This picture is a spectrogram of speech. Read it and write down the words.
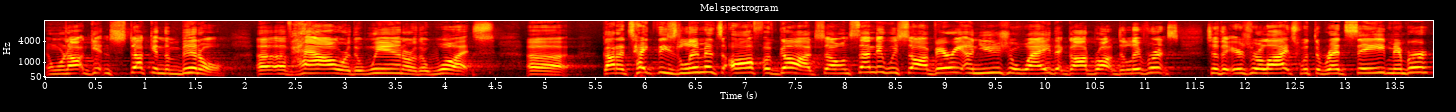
And we're not getting stuck in the middle of how or the when or the what's. Uh, got to take these limits off of God. So on Sunday, we saw a very unusual way that God brought deliverance to the Israelites with the Red Sea. Remember?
